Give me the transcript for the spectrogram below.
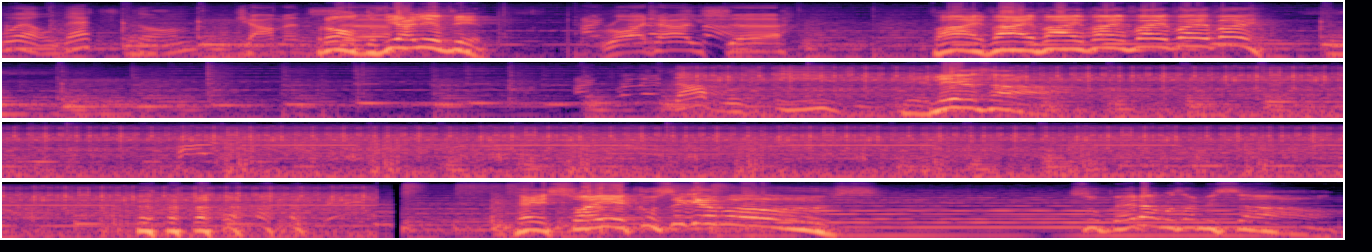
Well, that's done. Coming, Pronto, sir. via livre. Righto, sir. Vai, vai, vai, vai, vai, vai, vai. That easy. Beleza. É isso aí, conseguimos! Superamos a missão!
